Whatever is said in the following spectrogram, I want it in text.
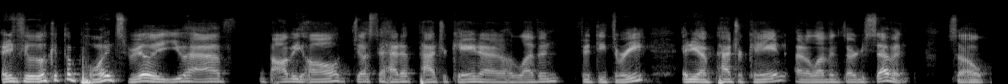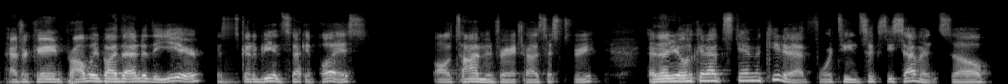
and if you look at the points, really, you have Bobby Hull just ahead of Patrick Kane at 1153, and you have Patrick Kane at 1137. So Patrick Kane probably by the end of the year is going to be in second place all time in franchise history. And then you're looking at Stan Mikita at 1467. So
